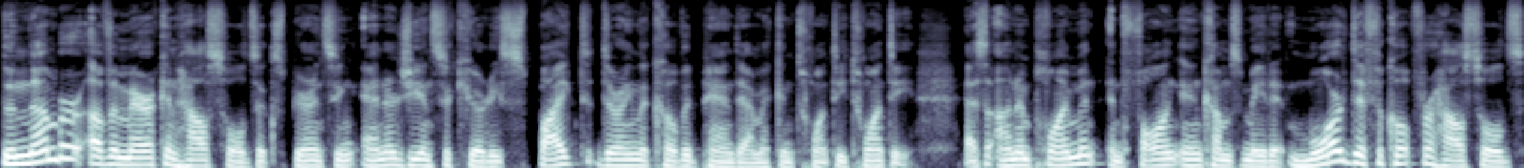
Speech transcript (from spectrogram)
The number of American households experiencing energy insecurity spiked during the COVID pandemic in 2020 as unemployment and falling incomes made it more difficult for households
